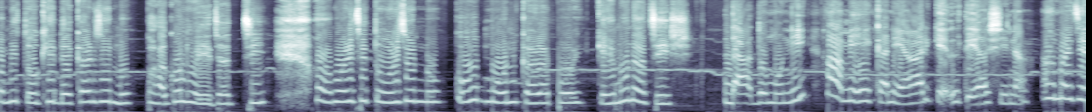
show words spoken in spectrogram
আমি তোকে দেখার জন্য পাগল হয়ে যাচ্ছি। আমার যে তোর জন্য খুব মন খারাপ হয়। কেমন আছিস? দাদুমণি আমি এখানে আর খেলতে আসি না। আমার যে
